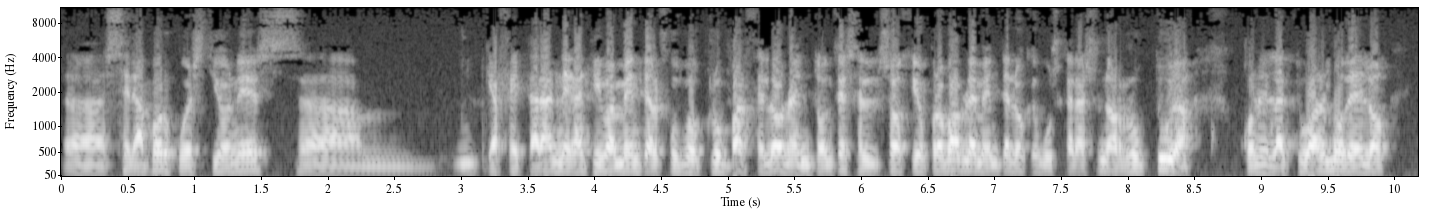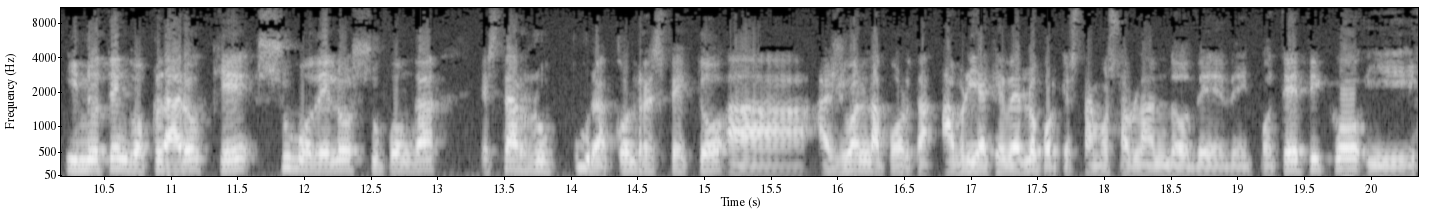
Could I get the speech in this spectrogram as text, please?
uh, será por cuestiones uh, que afectarán negativamente al Fútbol Club Barcelona. Entonces el socio probablemente lo que buscará es una ruptura con el actual modelo y no tengo claro que su modelo suponga esta ruptura con respecto a, a Joan Laporta. Habría que verlo porque estamos hablando de, de hipotético y,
